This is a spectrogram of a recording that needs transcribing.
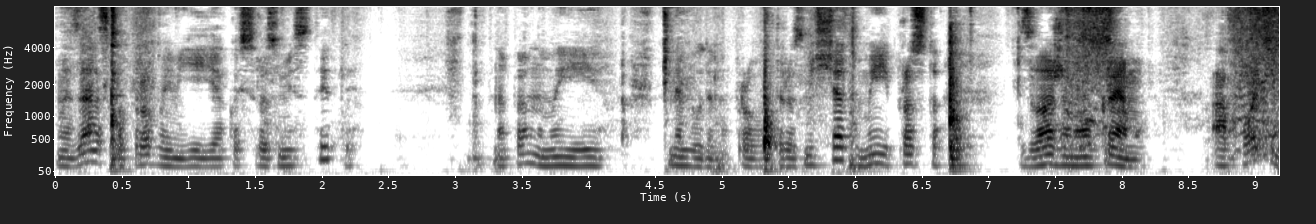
Ми зараз спробуємо її якось розмістити. Напевно, ми її не будемо пробувати розміщати, ми її просто зважимо окремо. А потім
